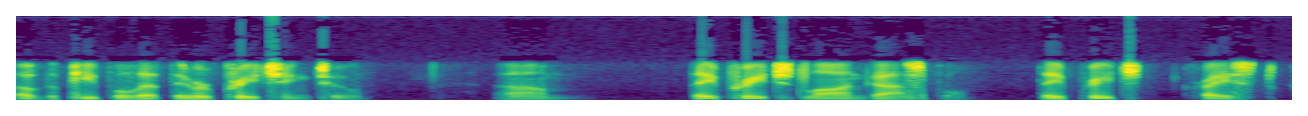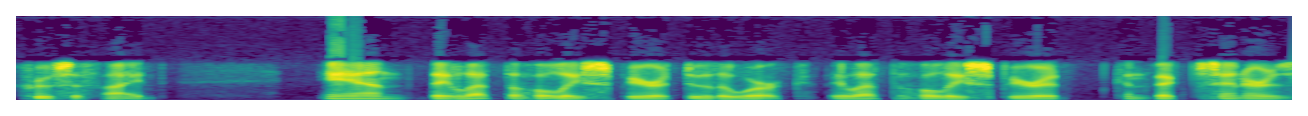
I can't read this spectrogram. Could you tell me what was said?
of the people that they were preaching to. Um, they preached law and gospel. They preached Christ crucified, and they let the Holy Spirit do the work. They let the Holy Spirit convict sinners,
